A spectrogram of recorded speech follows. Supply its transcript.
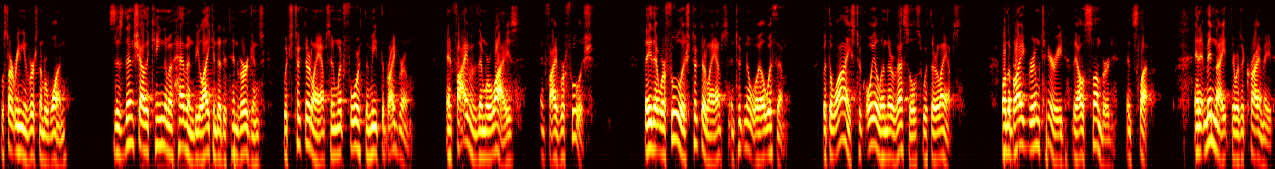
We'll start reading in verse number 1. It says, Then shall the kingdom of heaven be likened unto ten virgins, which took their lamps and went forth to meet the bridegroom. And five of them were wise, and five were foolish. They that were foolish took their lamps and took no oil with them. But the wise took oil in their vessels with their lamps. While the bridegroom tarried, they all slumbered and slept. And at midnight there was a cry made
